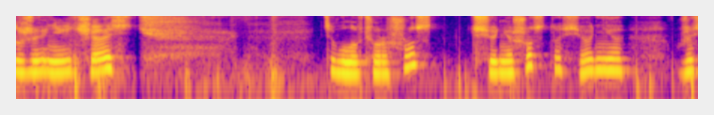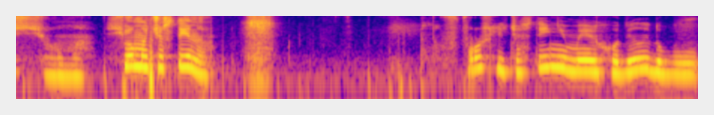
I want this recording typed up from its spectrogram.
продовження часть. Це було вчора шост, сьогодні шоста, сьогодні вже сьома. Сьома частина. В прошлій частині ми ходили добу,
